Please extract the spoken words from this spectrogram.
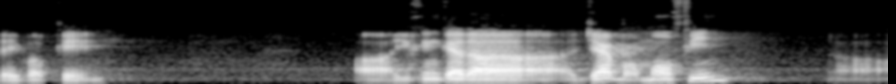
labor pain. Uh, you can get a, jab of morphine. Um,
